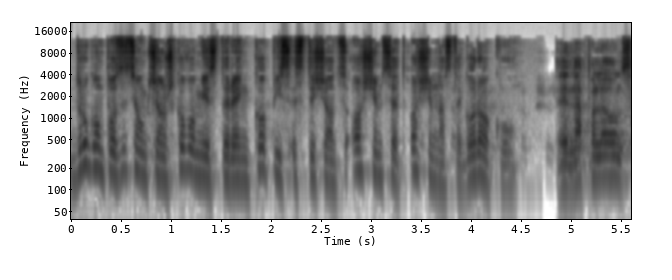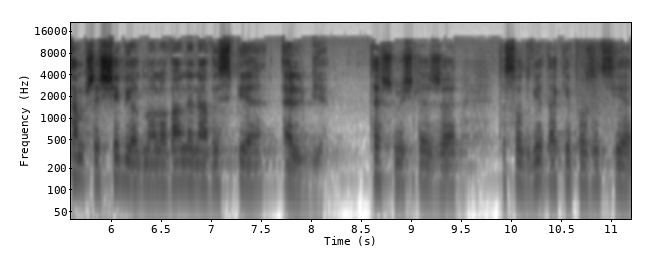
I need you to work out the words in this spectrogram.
Drugą pozycją książkową jest rękopis z 1818 roku. Napoleon sam przez siebie odmalowany na wyspie Elbie. Też myślę, że to są dwie takie pozycje,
